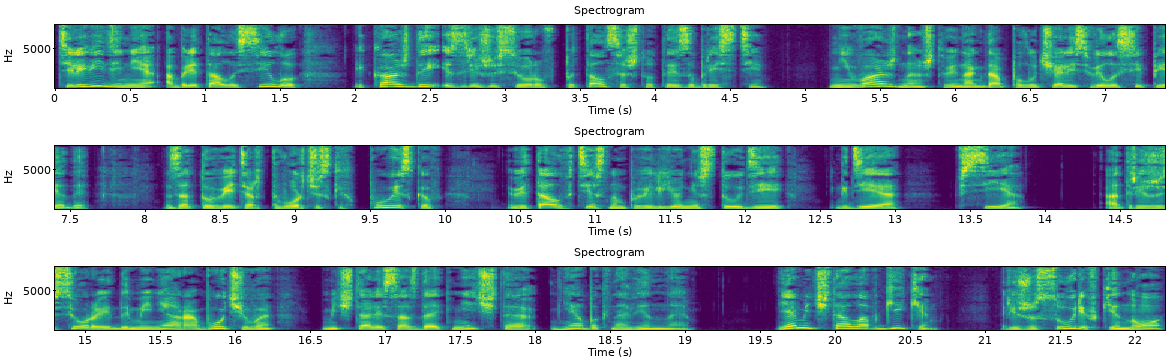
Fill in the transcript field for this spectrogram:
Телевидение обретало силу, и каждый из режиссеров пытался что-то изобрести. Неважно, что иногда получались велосипеды, зато ветер творческих поисков витал в тесном павильоне студии, где все, от режиссера и до меня, рабочего, мечтали создать нечто необыкновенное. Я мечтала в ГИКе, режиссуре, в кино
